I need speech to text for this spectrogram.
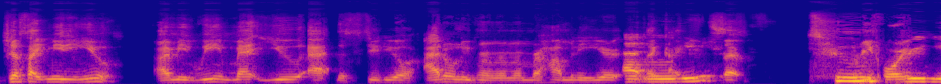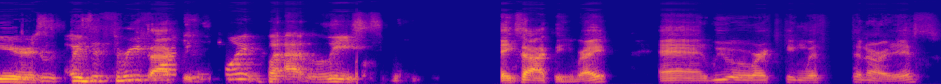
just like meeting you. I mean, we met you at the studio. I don't even remember how many years. At like, least two, three, four three years. years. Oh, is it three, exactly. four at this point? But at least. Exactly right. And we were working with an artist.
